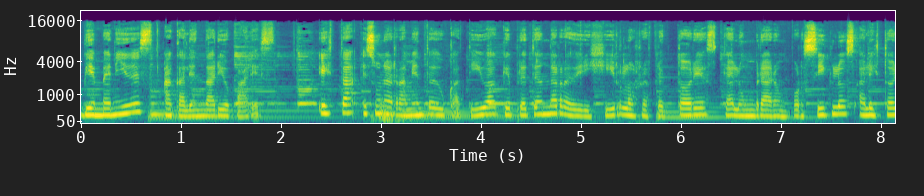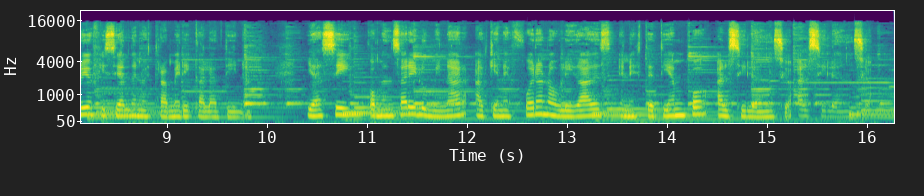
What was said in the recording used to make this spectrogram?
Bienvenidos a Calendario Pares. Esta es una herramienta educativa que pretende redirigir los reflectores que alumbraron por siglos a la historia oficial de nuestra América Latina y así comenzar a iluminar a quienes fueron obligados en este tiempo al silencio, al silencio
